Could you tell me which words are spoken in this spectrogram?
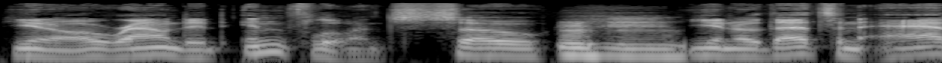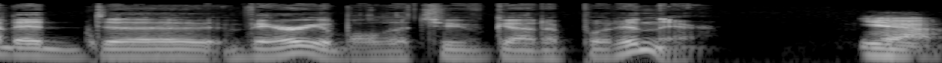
you know around it influence so mm-hmm. you know that's an added uh, variable that you've got to put in there yeah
